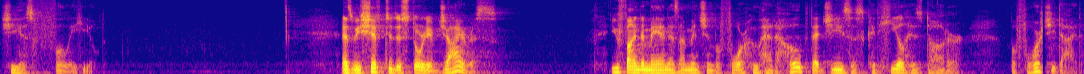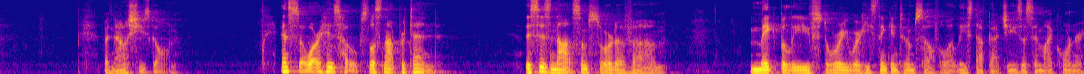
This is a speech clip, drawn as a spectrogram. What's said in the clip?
She is fully healed. As we shift to the story of Jairus, you find a man, as I mentioned before, who had hoped that Jesus could heal his daughter before she died. But now she's gone. And so are his hopes. Let's not pretend. This is not some sort of um, make believe story where he's thinking to himself, oh, at least I've got Jesus in my corner.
